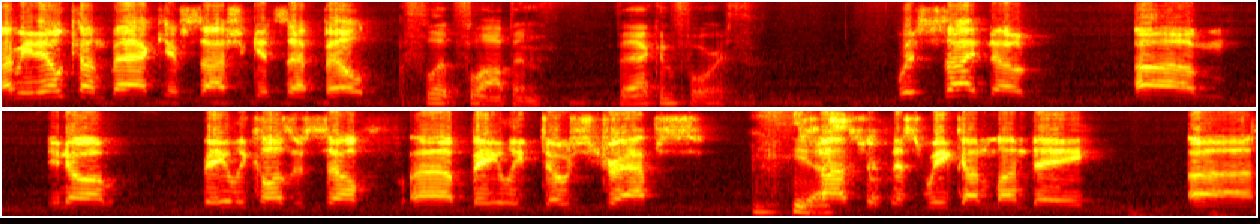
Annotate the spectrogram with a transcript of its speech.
I mean, it'll come back if Sasha gets that belt. Flip flopping, back and forth. Which side note, um, you know, Bayley calls herself uh, Bayley Dos Straps. yes. Sasha this week on Monday uh,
